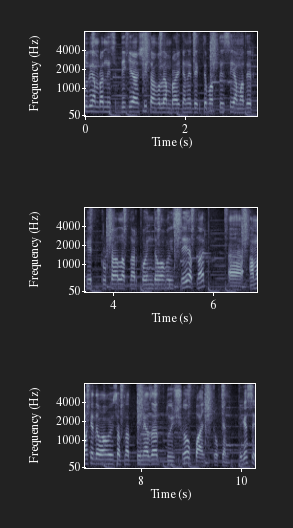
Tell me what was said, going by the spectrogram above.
যদি আমরা নিচের দিকে আসি, তাহলে আমরা এখানে দেখতে পাচ্তেছি আমাদেরকে টোটাল আপনার কয়েন দেওয়া হয়েছে আপনার আমাকে দেওয়া হয়েছে আপনার তিন হাজার দুইশো বাইশ টোকেন ঠিক আছে?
